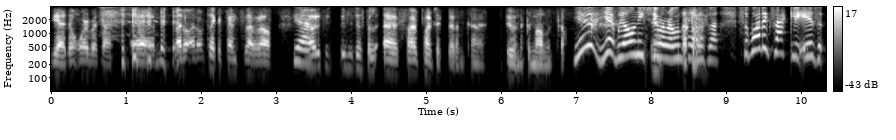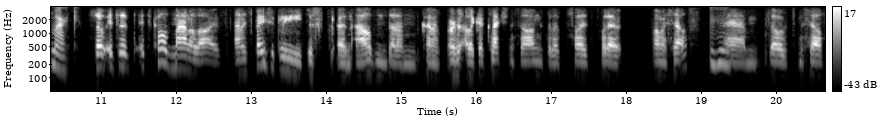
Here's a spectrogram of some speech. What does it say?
yeah, don't worry about that. Um, I don't, I don't take offence to that at all. Yeah. No, this is, this is just a, side project that I'm kind of doing at the moment. So, Yeah, yeah. We all need to do our own thing as well. So, what exactly is it, Mark? so it's a, it's called Man Alive, and it's basically just an album that I'm kind of, or like a collection of songs that I've decided to put out by myself. Um, so it's myself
